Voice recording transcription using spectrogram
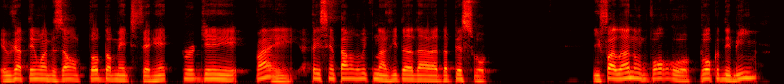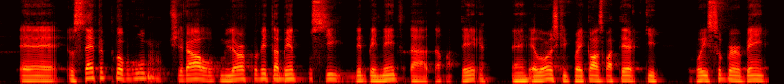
Eu já tenho uma visão totalmente diferente, porque vai acrescentar muito na vida da, da pessoa. E falando um pouco, pouco de mim, é, eu sempre procuro tirar o melhor aproveitamento possível, independente da, da matéria. Né? É lógico que vai ter umas matérias que foi super bem,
